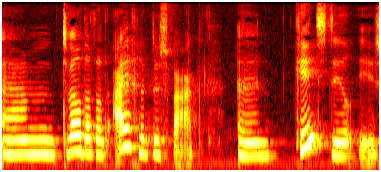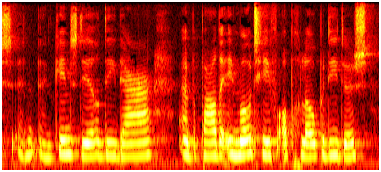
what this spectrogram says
Um, terwijl dat dat eigenlijk dus vaak een kindsdeel is, een, een kindsdeel die daar een bepaalde emotie heeft opgelopen die dus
